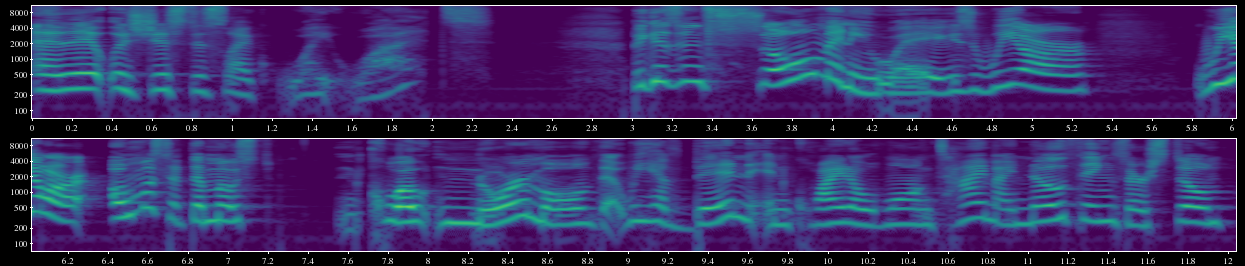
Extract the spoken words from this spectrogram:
And it was just this, like, wait, what? Because in so many ways, we are. We are almost at the most quote normal that we have been in quite a long time. I know things are still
